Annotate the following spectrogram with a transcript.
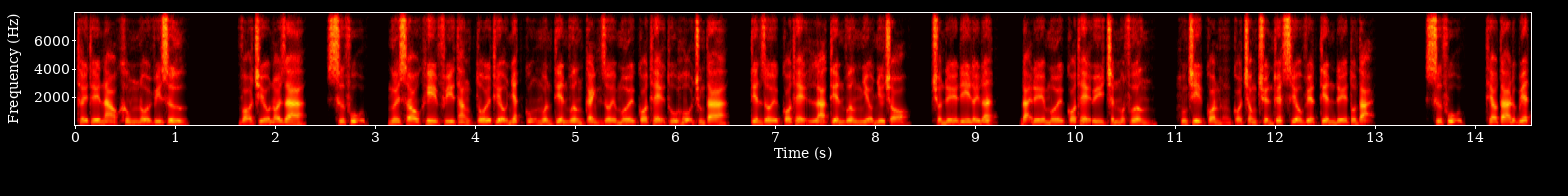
thấy thế nào không nổi vi sư. Võ chiếu nói ra, sư phụ người sau khi phi thăng tối thiểu nhất cũng muốn tiên vương cảnh giới mới có thể thủ hộ chúng ta, tiên giới có thể là tiên vương nhiều như chó, chuẩn đế đi lấy đất, đại đế mới có thể uy chấn một phương húng chi còn có trong truyền thuyết siêu việt tiên đế tồn tại. Sư phụ, theo ta được biết,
